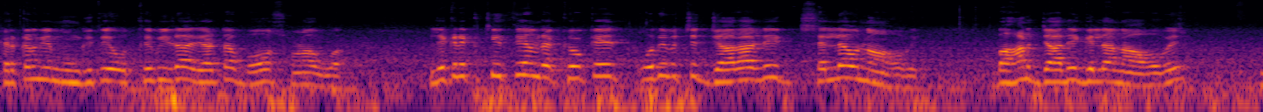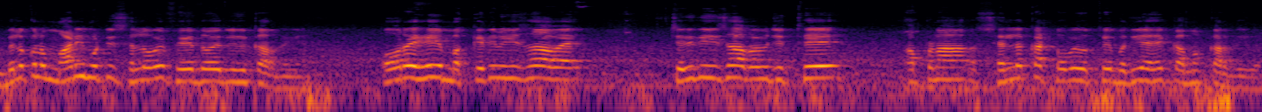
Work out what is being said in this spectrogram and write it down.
ਛਿੜਕਣਗੇ ਮੂੰਗੀ ਤੇ, ਉੱਥੇ ਵੀ ਜਿਹੜਾ ਰਿਜ਼ਲਟ ਆ ਬਹੁਤ ਸੋਹਣਾ ਹੋਊਗਾ। ਲੇਕਿਨ ਇੱਕ ਚੀਜ਼ ਧਿਆਨ ਰੱਖਿਓ ਕਿ ਉਹਦੇ ਵਿੱਚ ਜ਼ਿਆਦਾ ਜਿਹੜੀ ਸੈੱਲ ਹੈ ਉਹ ਨਾ ਹੋਵੇ। ਬਾਹਰ ਜ਼ਿਆਦਾ ਗਿੱਲਾ ਨਾ ਹੋਵੇ। ਬਿਲਕੁਲ ਮਾੜੀ ਮੋਟੀ ਸੈੱਲ ਹੋਵੇ, ਫੇਰ ਦਵਾਈ ਤੁਸੀਂ ਕਰਨੀ ਹੈ। ਔਰ ਇਹ ਮੱਕੇ ਦੀ ਵੀ ਹਿਸਾਬ ਹੈ, ਚਰੀ ਦੀ ਹਿਸਾਬ ਹੈ ਵੀ ਜਿੱਥੇ ਆਪਣਾ ਸੈੱਲ ਘੱਟ ਹੋਵੇ, ਉੱਥੇ ਵਧੀਆ ਇਹ ਕੰਮ ਕਰਦੀ ਹੈ।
